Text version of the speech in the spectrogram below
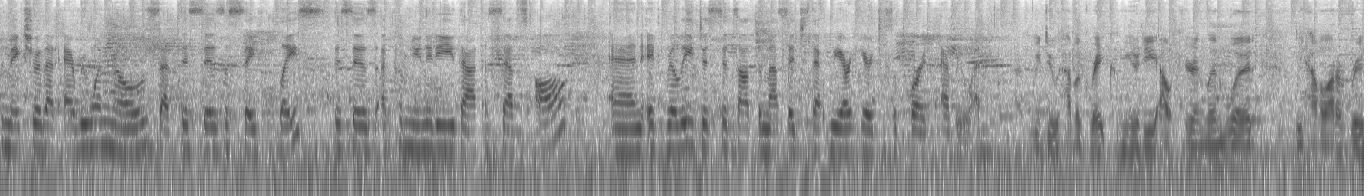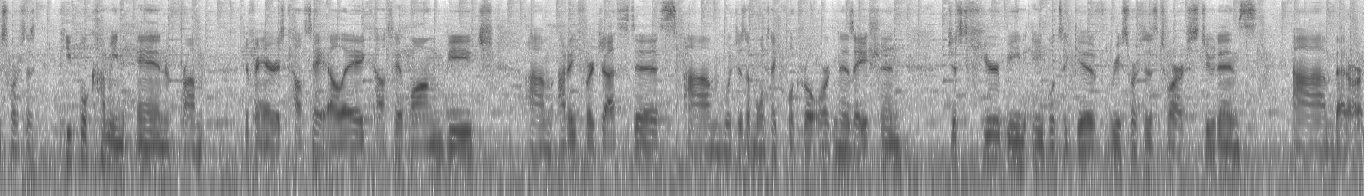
to make sure that everyone knows that this is a safe place. This is a community that accepts all and it really just sends out the message that we are here to support everyone. We do have a great community out here in Lynwood. We have a lot of resources, people coming in from different areas, Cal State LA, Cal State Long Beach, um, Ari for Justice, um, which is a multicultural organization. Just here being able to give resources to our students um, that are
